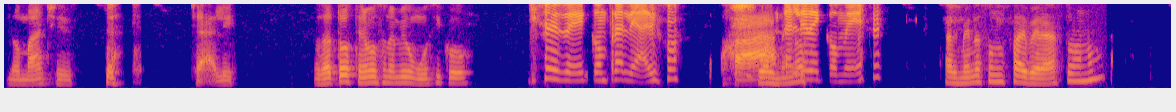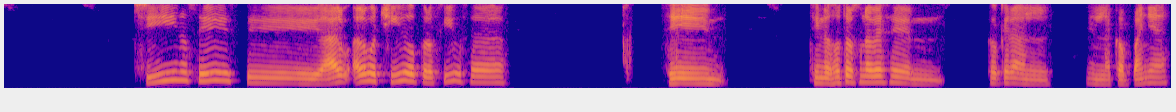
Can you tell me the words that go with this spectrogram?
No manches. Chale. O sea, todos tenemos un amigo músico. Ya sé, cómprale algo, menos- dale de comer. Al menos un fiberazo, ¿no? Sí, no sé, este, algo, algo chido, pero sí, o sea, sí, si nosotros una vez en, creo que era en, en la campaña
